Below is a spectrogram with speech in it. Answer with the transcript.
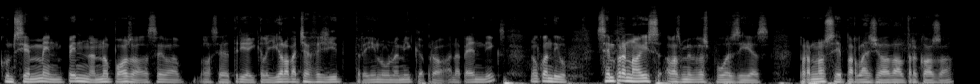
conscientment Penna no posa a la seva, a la seva tria i que jo la vaig afegir traient-lo una mica però en apèndix, no? quan diu sempre nois a les meves poesies, però no sé parlar jo d'altra cosa.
